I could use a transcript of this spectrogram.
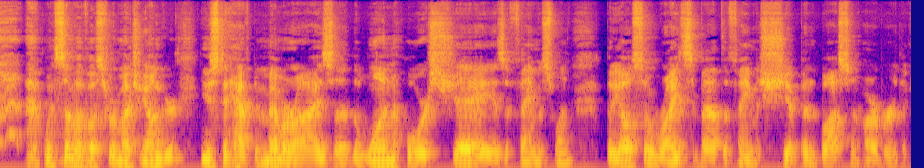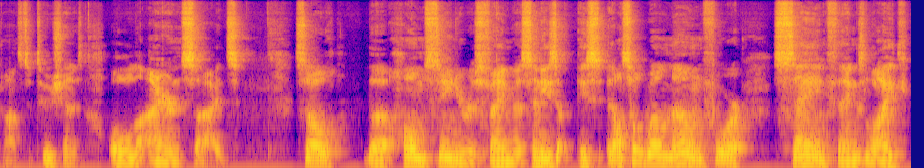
when some of us were much younger, used to have to memorize. Uh, the One Horse Shay is a famous one, but he also writes about the famous ship in Boston Harbor, the Constitution, as Old Ironsides. So the Holmes Senior is famous, and he's he's also well known for saying things like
